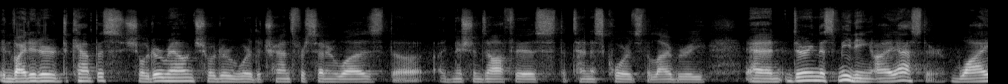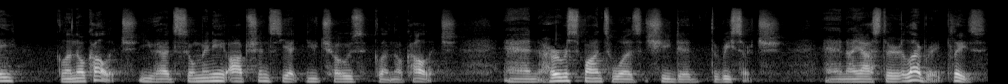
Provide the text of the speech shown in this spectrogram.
invited her to campus, showed her around, showed her where the transfer center was, the admissions office, the tennis courts, the library. And during this meeting, I asked her, why Glendale College? You had so many options, yet you chose Glendale College. And her response was she did the research. And I asked her, elaborate, please.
